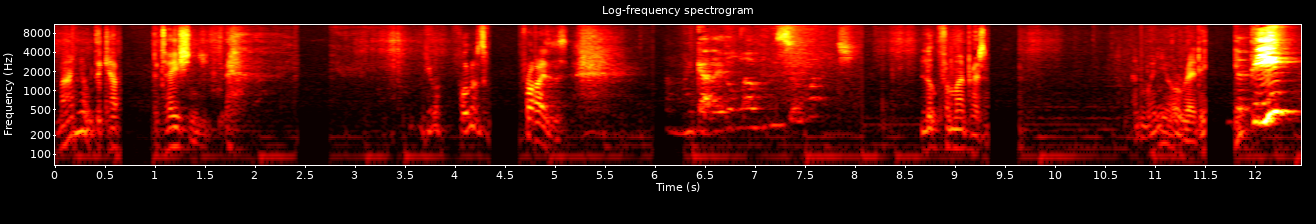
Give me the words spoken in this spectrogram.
Manual decapitation. You, you are full of surprises. Oh my god, I love him so much. Look for my present. And when you're ready, The P?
